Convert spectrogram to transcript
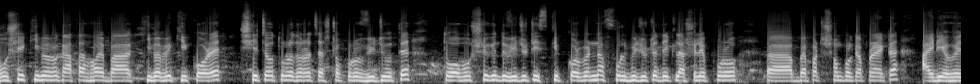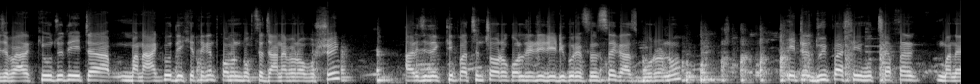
বসে কীভাবে কাটা হয় বা কীভাবে কি করে, সেটাও তুলে ধরার চেষ্টা করব ভিডিওতে। তো অবশ্যই কিন্তু ভিডিওটি স্কিপ করবেন না ফুল ভিডিওটা দেখলে আসলে পুরো ব্যাপারটা সম্পর্কে আপনার একটা আইডিয়া হয়ে যাবে। আর কেউ যদি এটা মানে আগেও দেখে থাকেন কমেন্ট বক্সে জানাবেন অবশ্যই। আর যে দেখতে পাচ্ছেন, চড়ক অলরেডি রেডি করে ফেলছে, গাছ ঘোরানো। এটার দুই পাশেই হচ্ছে আপনার মানে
